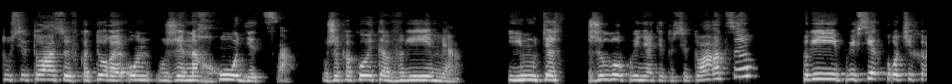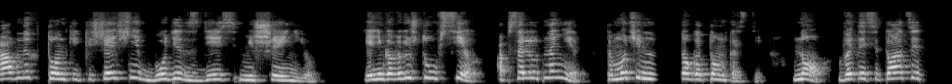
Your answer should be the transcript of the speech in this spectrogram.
ту ситуацию, в которой он уже находится, уже какое-то время, и ему тяжело принять эту ситуацию, при, при всех прочих равных тонкий кишечник будет здесь мишенью. Я не говорю, что у всех, абсолютно нет. Там очень много тонкостей. Но в этой ситуации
